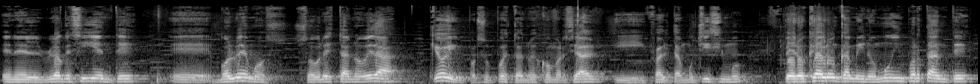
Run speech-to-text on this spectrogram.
en el bloque siguiente eh, volvemos sobre esta novedad que hoy por supuesto no es comercial y falta muchísimo, pero que abre un camino muy importante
